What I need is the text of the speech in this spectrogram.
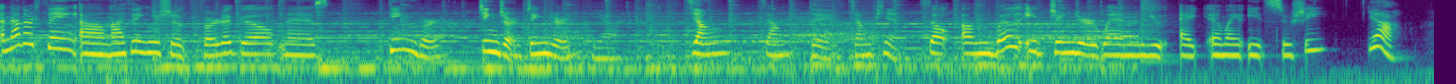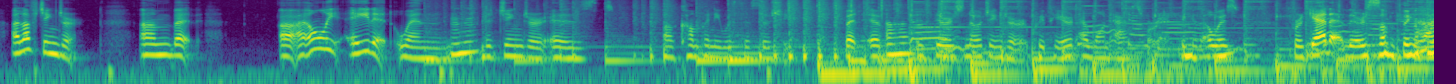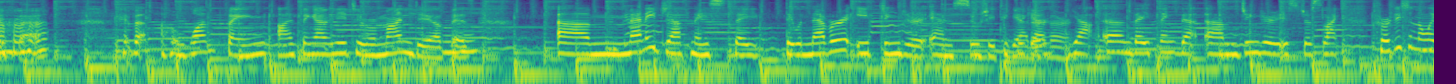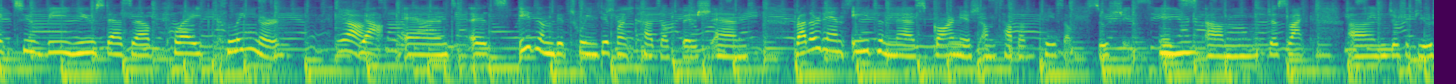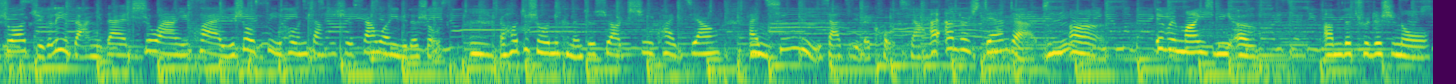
Another thing um, I think we should further go is ginger. ginger Ginger. yeah 姜 jiang. 对姜片 So um, will you eat ginger when you eat uh, when you eat sushi? yeah I love ginger um but uh, I only ate it when Mhm. the ginger is accompanied with the sushi but if Uh-huh. if there's no ginger prepared I won't ask for it because I always forget it there's something like that Okay, but uh, one thing I think I need to remind you of is um, many Japanese they they would never eat ginger and sushi together. Together. Yeah, and they think that um, ginger is just like traditionally to be used as a plate cleaner. yeah Yeah, and it's eaten between different cuts of fish and rather than eaten as garnish on top of a piece of sushi, it's um just like 嗯，就是比如说举个例子啊，你在吃完一块鱼寿司以后，你想去吃三文鱼的寿司，嗯然后这时候你可能就需要吃一块姜来清理一下自己的口腔。 I understand that. Uh, it reminds me of um, the traditional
